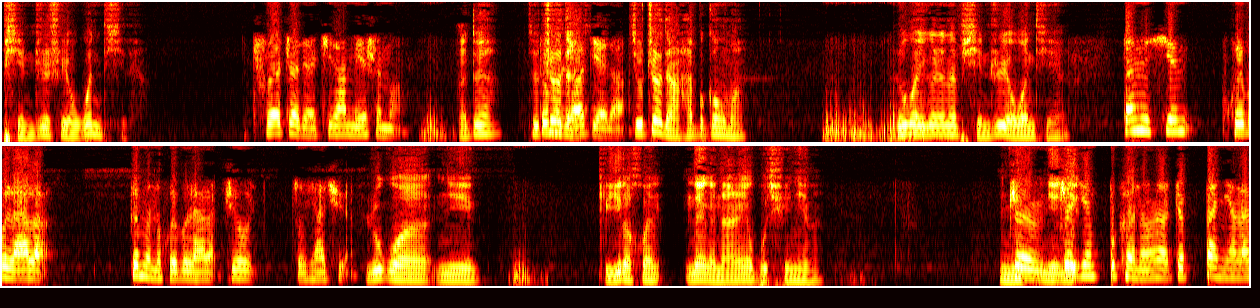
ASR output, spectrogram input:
品质是有问题的呀。除了这点，其他没什么，啊，对啊，就这点了解的。就这点还不够吗？如果一个人的品质有问题，但是心回不来了，根本都回不来了，只有走下去。如果你离了婚，那个男人又不娶你呢？你这这已经不可能了。这半年来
